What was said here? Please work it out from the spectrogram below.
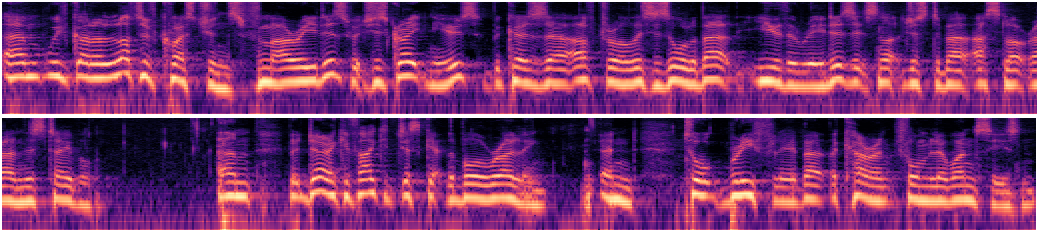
um, we've got a lot of questions from our readers, which is great news because, uh, after all, this is all about you, the readers. It's not just about us lot round this table. Um, but, Derek, if I could just get the ball rolling and talk briefly about the current Formula One season.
